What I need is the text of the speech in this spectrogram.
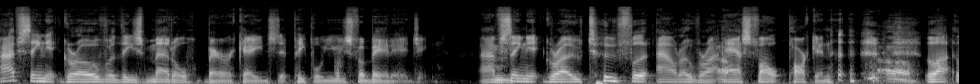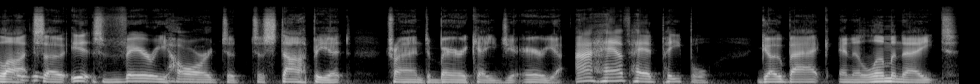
I've seen it grow over these metal barricades that people use for bed edging. I've mm. seen it grow two foot out over an oh. asphalt parking oh. lot, lot. So it's very hard to, to stop it trying to barricade your area. I have had people go back and eliminate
